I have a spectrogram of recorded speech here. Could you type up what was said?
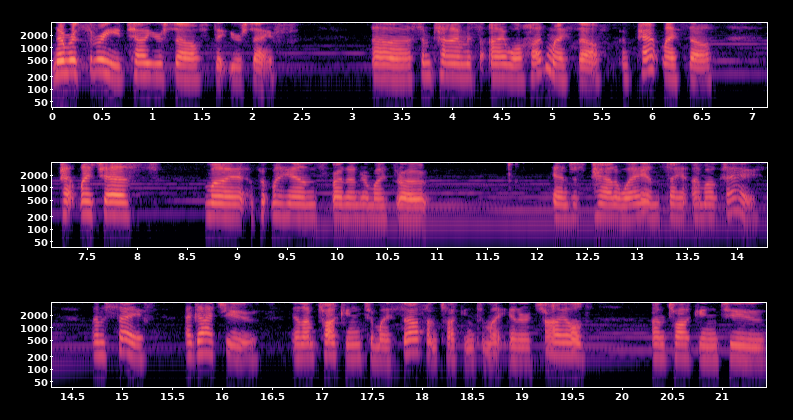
Number three, tell yourself that you're safe. Uh, sometimes I will hug myself and pat myself, pat my chest, my put my hands right under my throat, and just pat away and say, I'm okay. I'm safe. I got you. And I'm talking to myself. I'm talking to my inner child. I'm talking to,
